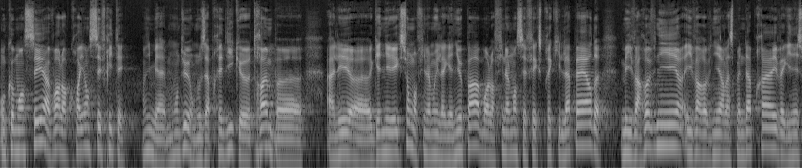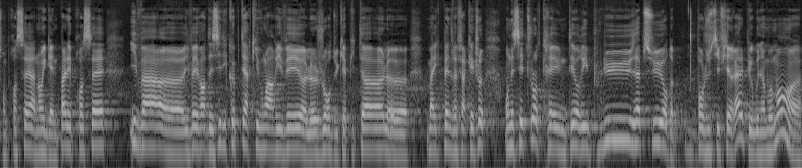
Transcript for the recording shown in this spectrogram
ont commencé à voir leurs croyances s'effriter. On dit, mais mon Dieu, on nous a prédit que Trump euh, allait euh, gagner l'élection. Bon, finalement, il la gagne pas. Bon, alors finalement, c'est fait exprès qu'il la perde. Mais il va revenir. Il va revenir la semaine d'après. Il va gagner son procès. Ah non, il gagne pas les procès. Il va, euh, il va y avoir des hélicoptères qui vont arriver le jour du Capitole. Mike Pence va faire quelque chose. On essaie toujours de créer une théorie plus absurde pour justifier le réel. Puis au bout d'un moment,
